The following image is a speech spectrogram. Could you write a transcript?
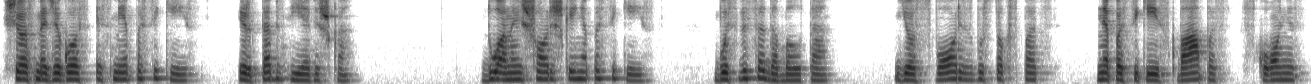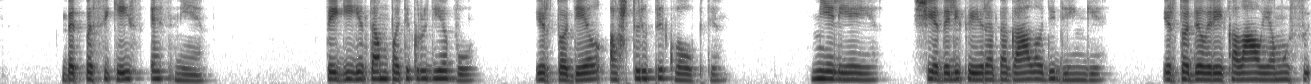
Šios medžiagos esmė pasikeis ir taps dieviška. Duona išoriškai nepasikeis, bus visada balta. Jos svoris bus toks pats, nepasikeis kvapas, skonis, bet pasikeis esmė. Taigi ji tampa tikrų dievų ir todėl aš turiu priklaupti. Mėlyjeji, šie dalykai yra be galo didingi ir todėl reikalauja mūsų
